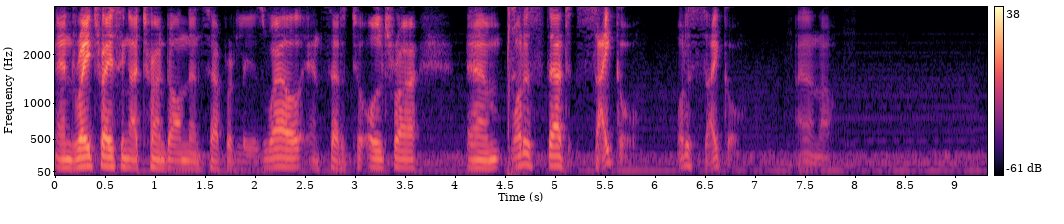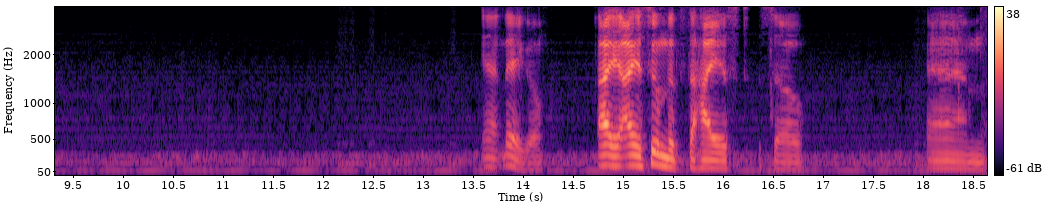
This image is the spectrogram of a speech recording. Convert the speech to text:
And ray tracing I turned on then separately as well and set it to ultra. Um, what is that? Psycho. What is Psycho? I don't know. Yeah, there you go. I, I assume that's the highest, so... Um,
